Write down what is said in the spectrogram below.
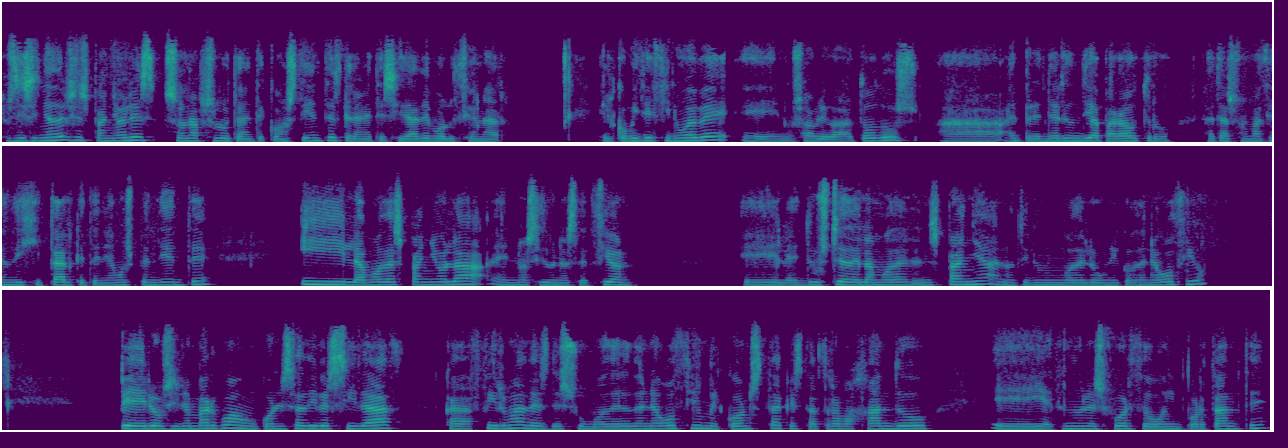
Los diseñadores españoles son absolutamente conscientes de la necesidad de evolucionar. El COVID-19 eh, nos ha obligado a todos a, emprender de un día para otro la transformación digital que teníamos pendiente y la moda española eh, no ha sido una excepción. Eh, la industria de la moda en España no tiene un modelo único de negocio, pero sin embargo, aun con esa diversidad, cada firma desde su modelo de negocio me consta que está trabajando y haciendo un esfuerzo importante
